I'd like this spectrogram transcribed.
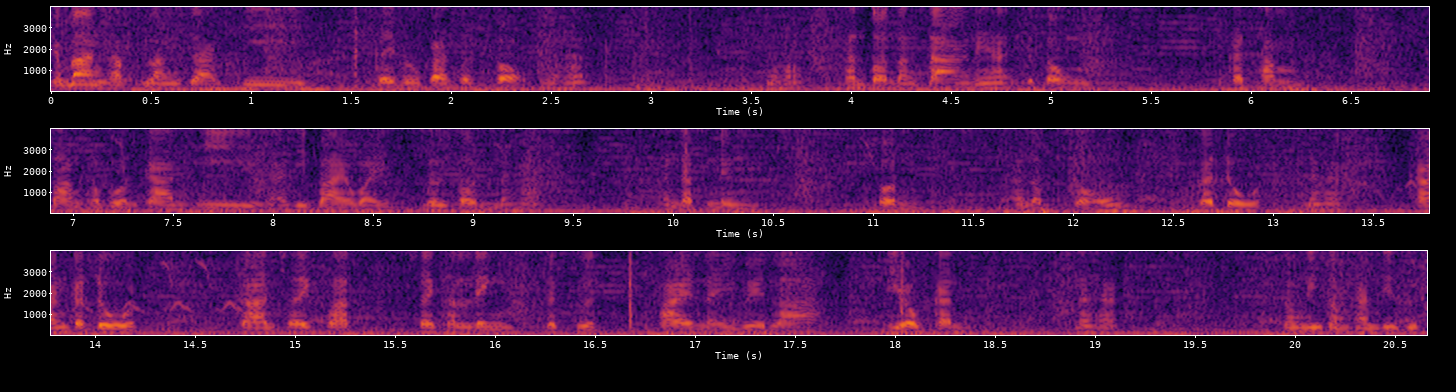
กันบ้างครับ หลังจากที่ได้ดูการทดสอบนะฮะนะฮะขั้นตอนต่างๆเนี่ยฮะจะต้องกระทำตามกระบวนการที่อธิบายไว้เบื้องต้นนะฮะอันดับหนึ่งชน อันดับสองกระโดดนะฮะการกระโดดการใช้คลัตช์ใช้คันเร่งจะเกิดภายในเวลาเดียวกันนะฮะตรงนี้สำคัญที่สุด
